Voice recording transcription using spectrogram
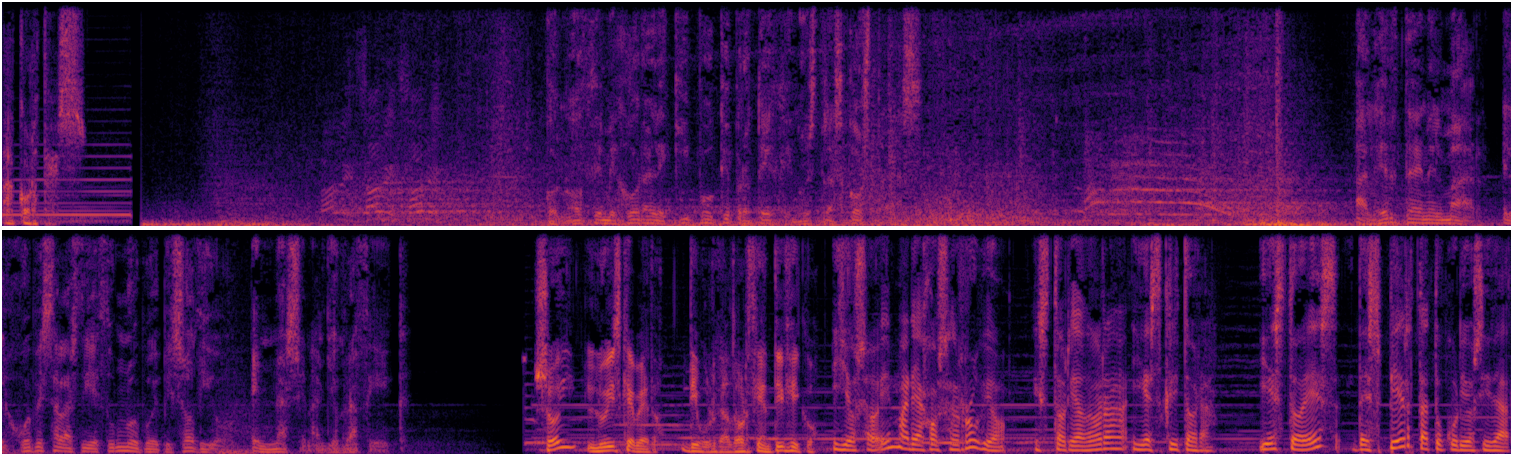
a Cortés. Conoce mejor al equipo que protege nuestras costas. Alerta en el mar, el jueves a las 10 un nuevo episodio en National Geographic. Soy Luis Quevedo, divulgador científico. Y yo soy María José Rubio, historiadora y escritora. Y esto es Despierta tu curiosidad,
